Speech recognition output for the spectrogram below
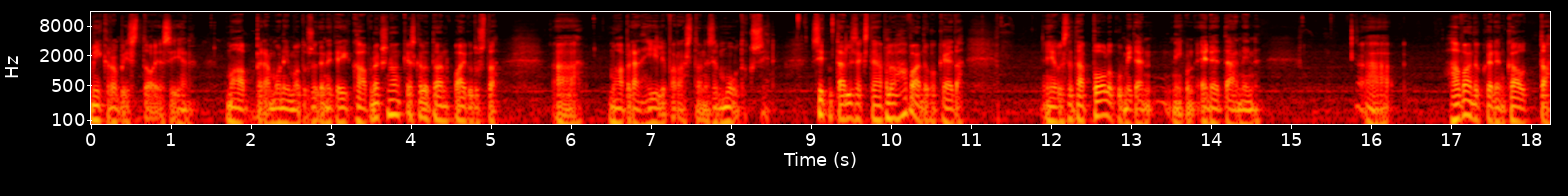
mikrobistoon ja siihen maaperän monimuotoisuuteen. Eli Carbon Action-hankkeessa katsotaan vaikutusta ää, maaperän hiilivarastoon ja sen muutoksiin. Sitten tämän lisäksi tehdään paljon havaintokokeita. Ja oikeastaan tämä polku, miten niin kun edetään, niin ää, havaintokokeiden kautta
